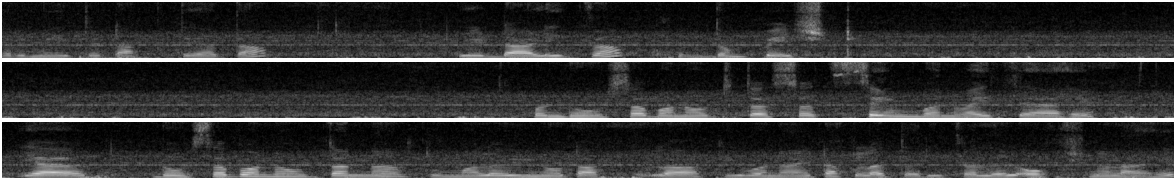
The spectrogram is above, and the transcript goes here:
तर मी इथे टाकते आता ते डाळीचा एकदम पेस्ट पण डोसा बनवतो तसंच सेम बनवायचे आहे. या डोसा बनवताना तुम्हाला इनो टाकला किंवा नाही टाकला तरी चालेल ऑप्शनल आहे.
